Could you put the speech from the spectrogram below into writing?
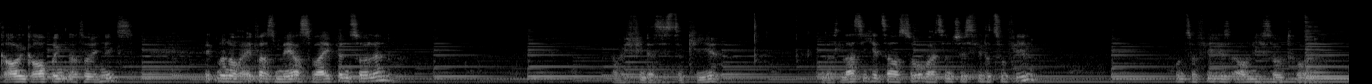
Grau in grau bringt natürlich nichts. Hätte man noch etwas mehr swipen sollen. Aber ich finde, das ist okay. Und das lasse ich jetzt auch so, weil sonst ist wieder zu viel. Und zu viel ist auch nicht so toll.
